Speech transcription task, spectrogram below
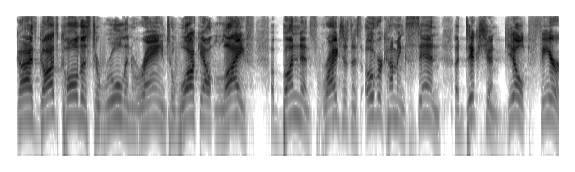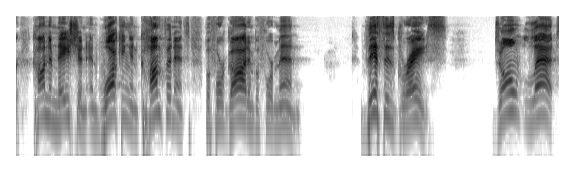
Guys, God's called us to rule and reign, to walk out life, abundance, righteousness, overcoming sin, addiction, guilt, fear, condemnation, and walking in confidence before God and before men. This is grace. Don't let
